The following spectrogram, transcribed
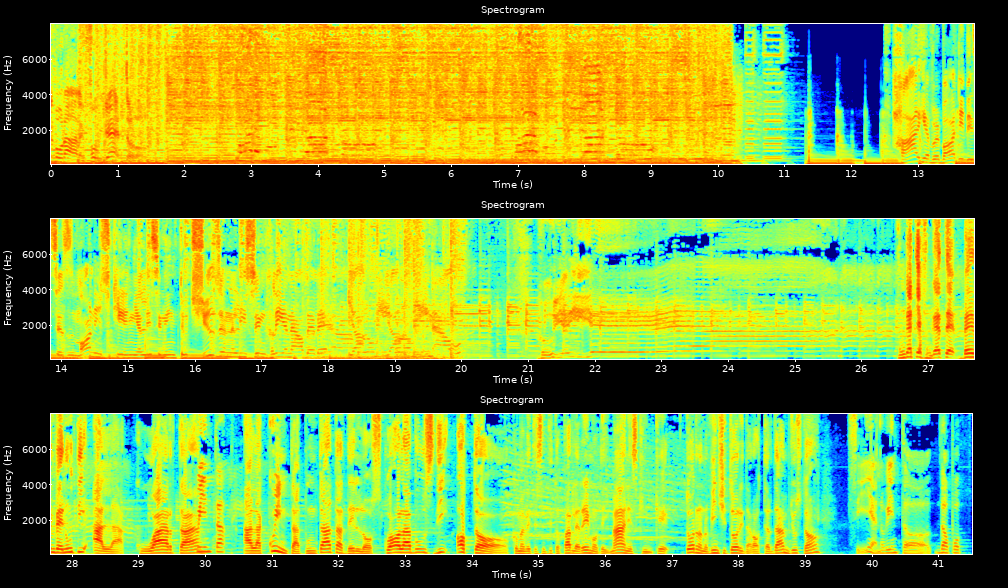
il morale, funghetto! Hi everybody, this is Skin. You're listening to Choose and Listen Clear now, baby. Yeah, follow me, follow me now. Oh yeah, yeah. Funghetti e funghette, benvenuti alla quarta Quinta. alla quinta puntata dello Scuolabus di 8. Come avete sentito parleremo dei Maneskin che tornano vincitori da Rotterdam, giusto? Sì, hanno vinto dopo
